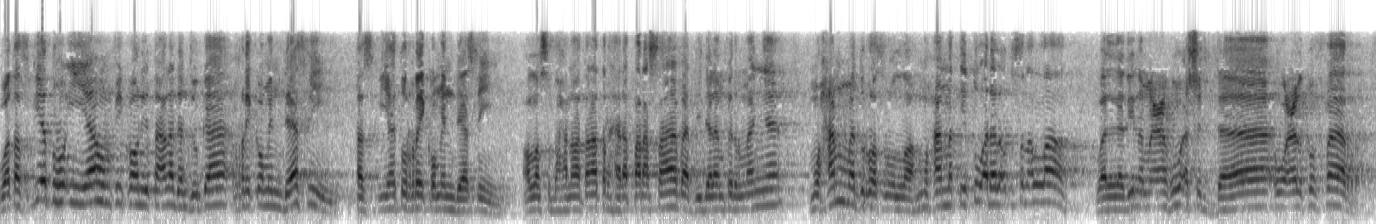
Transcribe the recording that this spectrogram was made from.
Wa tazkiyatuhu iyyahum fi qouli ta'ala dan juga rekomendasi. Tazkiyah itu rekomendasi. Allah Subhanahu wa taala terhadap para sahabat di dalam firman-Nya, Muhammadur Rasulullah. Muhammad itu adalah utusan Allah. Walladzina ma'ahu asyidda'u 'alal kuffar.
